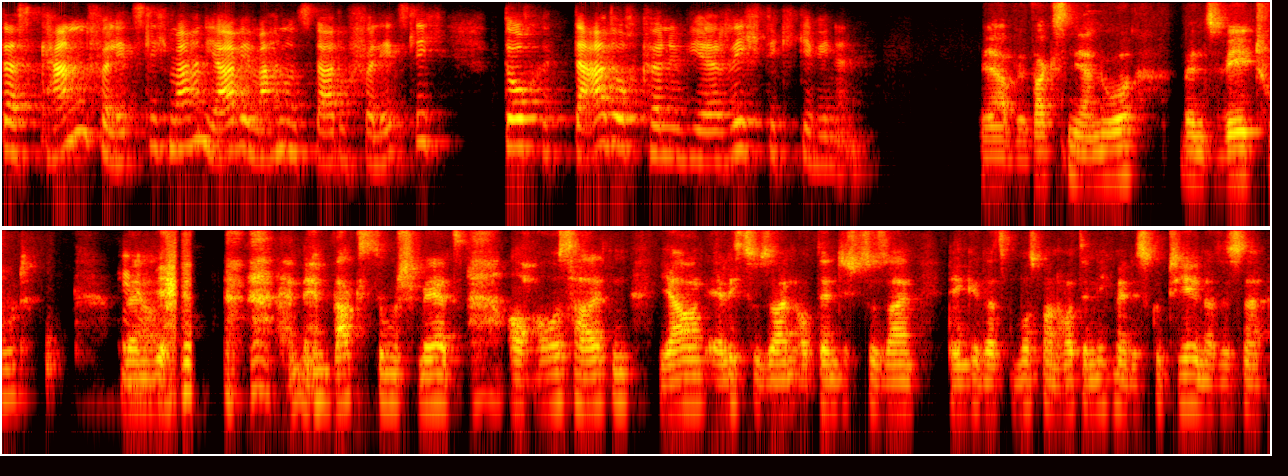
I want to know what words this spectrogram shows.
das kann verletzlich machen. Ja, wir machen uns dadurch verletzlich, doch dadurch können wir richtig gewinnen. Ja, wir wachsen ja nur, wenn es weh tut. Genau. Wenn, wir, den Wachstumsschmerz auch aushalten. Ja, und ehrlich zu sein, authentisch zu sein, denke, das muss man heute nicht mehr diskutieren. Das ist eine,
